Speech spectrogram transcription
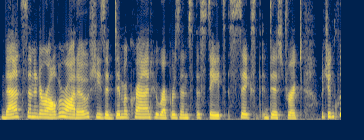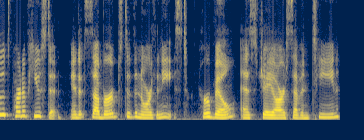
That's Senator Alvarado. She's a Democrat who represents the state's 6th district, which includes part of Houston and its suburbs to the north and east. Her bill, SJR 17,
